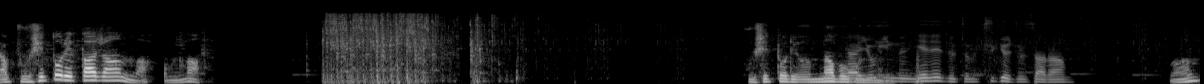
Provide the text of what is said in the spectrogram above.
야, 부싯돌이 따지 않았나? 없나? 부싯돌이 없나 야 보군요. 여기 있는 얘네들 좀 죽여줄 사람. 어?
